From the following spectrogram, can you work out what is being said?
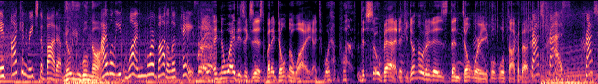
If I can reach the bottom, No, you will not. I will eat one more bottle of paste. I, I know why these exist, but I don't know why. I, what, what, that's so bad. If you don't know what it is, then don't worry, we'll, we'll talk about it. Crash, crash, crash,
